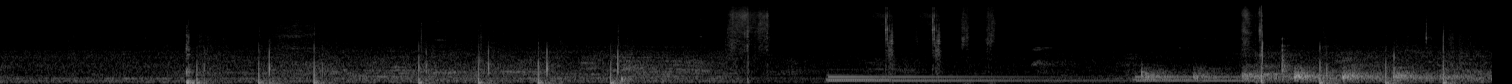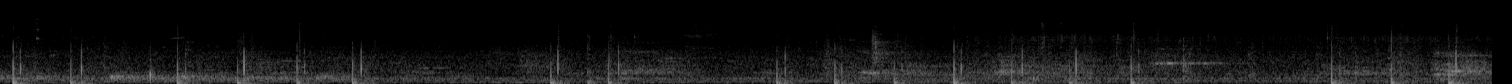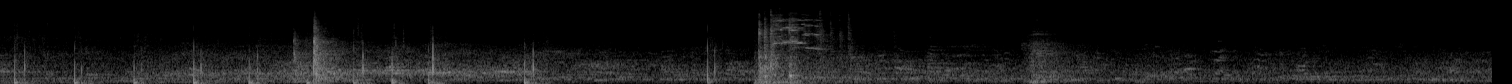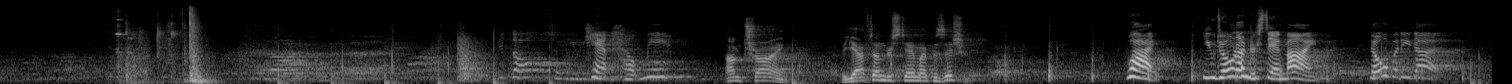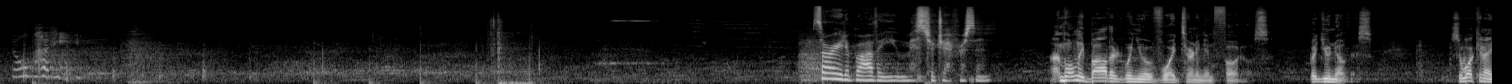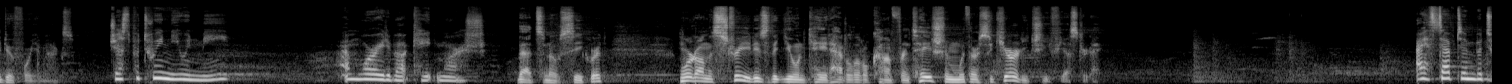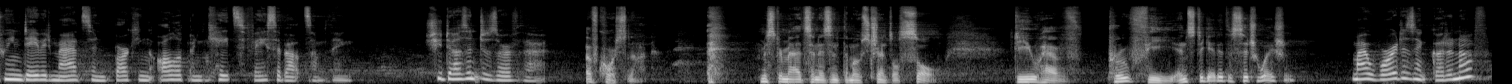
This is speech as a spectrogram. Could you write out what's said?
It's all so you can't help me? I'm trying, but you have to understand my position. Why? You don't understand mine. Nobody does. Nobody. Sorry to bother you, Mr. Jefferson. I'm only bothered when you avoid turning in photos. But you know this. So what can I do for you, Max? Just between you and me, I'm worried about Kate Marsh. That's no secret. Word on the street is that you and Kate had a little confrontation with our security chief yesterday. I stepped in between David Madsen barking all up in Kate's face about something. She doesn't deserve that. Of course not. Mr. Madsen isn't the most gentle soul. Do you have proof he instigated the situation? My word isn't good enough?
